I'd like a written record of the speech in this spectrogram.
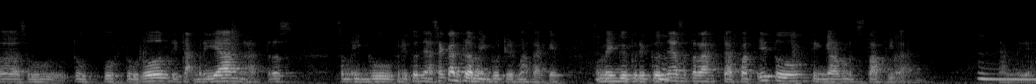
eh, suhu tubuh turun tidak meriang. Nah terus seminggu berikutnya saya kan dua minggu di rumah sakit. Seminggu berikutnya setelah dapat itu tinggal menstabilan. Sampai ya,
